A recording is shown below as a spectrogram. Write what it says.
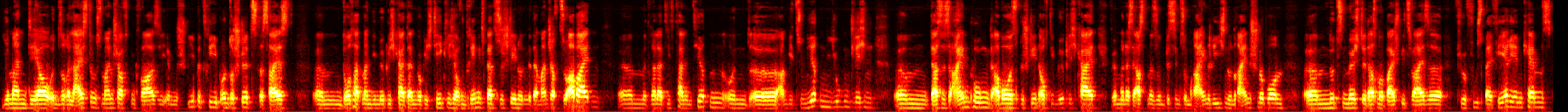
jemand, der unsere Leistungsmannschaften quasi im Spielbetrieb unterstützt, das heißt, ähm, dort hat man die Möglichkeit, dann wirklich täglich auf dem Trainingsplatz zu stehen und mit der Mannschaft zu arbeiten, mit relativ talentierten und äh, ambitionierten Jugendlichen. Ähm, das ist ein Punkt, aber es besteht auch die Möglichkeit, wenn man das erstmal so ein bisschen zum Reinriechen und Reinschnuppern nutzen möchte, dass man beispielsweise für Fußballferiencamps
